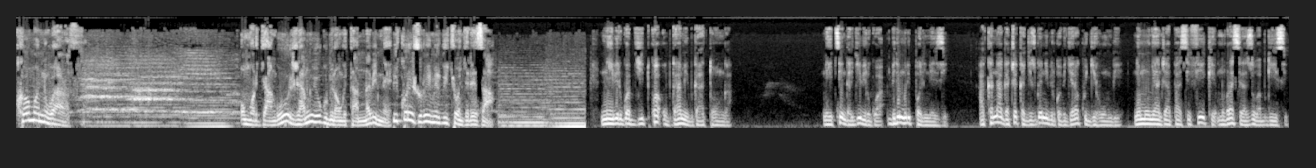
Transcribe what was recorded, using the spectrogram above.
Commonwealth. Umuryango uhurije hamwe ibihugu mirongo itanu na bine bikoresha ururimi rw'icyongereza. Ni ibirwa byitwa ubwami bwa tonga. Ni itsinda ry'ibirwa biri muri polinezi aka ni agace kagizwe n'ibirwa bigera ku gihumbi. Ni mu nyanja ya pasifike mu burasirazuba bw'isi.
